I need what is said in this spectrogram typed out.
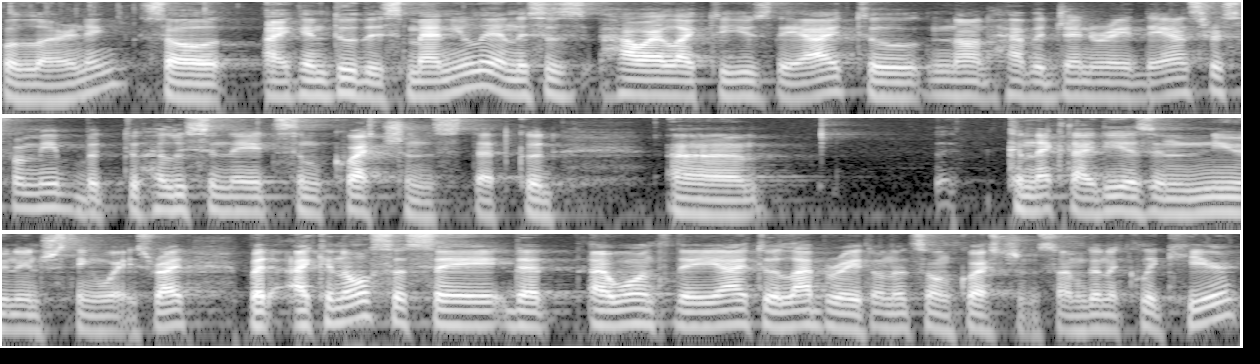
for learning. So I can do this manually, and this is how I like to use the AI to not have it generate the answers for me, but to hallucinate some questions that could uh, connect ideas in new and interesting ways, right? But I can also say that I want the AI to elaborate on its own questions. So I'm going to click here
